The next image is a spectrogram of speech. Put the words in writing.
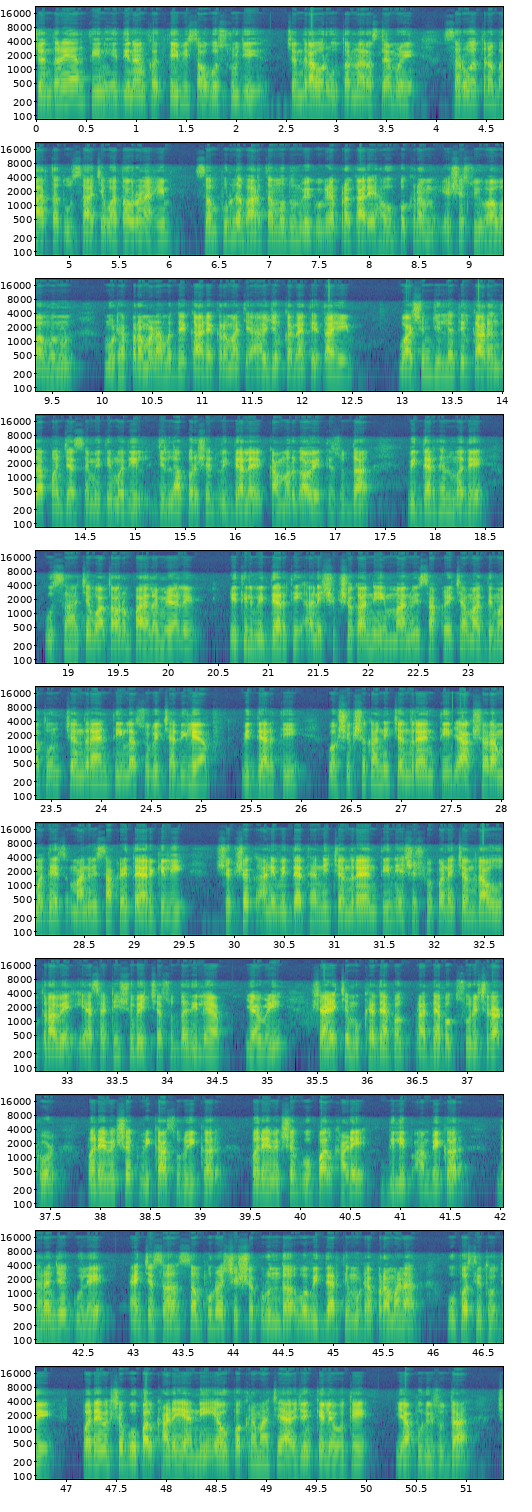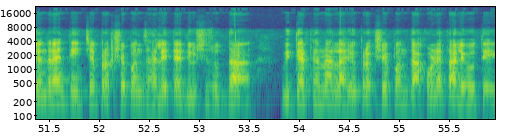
चंद्रयान तीन हे दिनांक तेवीस ऑगस्ट रोजी चंद्रावर उतरणार असल्यामुळे सर्वत्र भारतात उत्साहाचे वातावरण आहे. संपूर्ण भारतामधून वेगवेगळ्या प्रकारे हा उपक्रम यशस्वी व्हावा म्हणून मोठ्या प्रमाणामध्ये कार्यक्रमाचे आयोजन करण्यात येत आहे. वाशिम जिल्ह्यातील कारंजा पंचायत समितीमधील जिल्हा परिषद विद्यालय कामरगाव येथे सुद्धा विद्यार्थ्यांमध्ये उत्साहाचे वातावरण पाहायला मिळाले. येथील विद्यार्थी आणि शिक्षकांनी मानवी साखळीच्या माध्यमातून चंद्रयान तीनला शुभेच्छा दिल्या. विद्यार्थी व शिक्षकांनी चंद्रयान तीन या अक्षरामध्येच मानवी साखळी तयार केली. शिक्षक आणि विद्यार्थ्यांनी चंद्रयान तीन यशस्वीपणे चंद्रावर उतरावे यासाठी शुभेच्छा सुद्धा दिल्या. यावेळी शाळेचे मुख्याध्यापक प्राध्यापक सुरेश राठोड पर्यवेक्षक विकास रुईकर पर्यवेक्षक गोपाल खाडे दिलीप आंबेकर धनंजय गुले यांच्यासह संपूर्ण शिक्षक वृंद व विद्यार्थी मोठ्या प्रमाणात उपस्थित होते. पर्यवेक्षक गोपाल खाडे यांनी या उपक्रमाचे आयोजन केले होते. यापूर्वी सुद्धा चंद्रयान तीनचे प्रक्षेपण झाले. त्या दिवशी सुद्धा विद्यार्थ्यांना लाईव्ह प्रक्षेपण दाखवण्यात आले होते.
